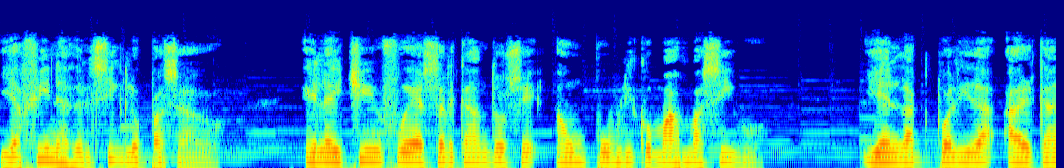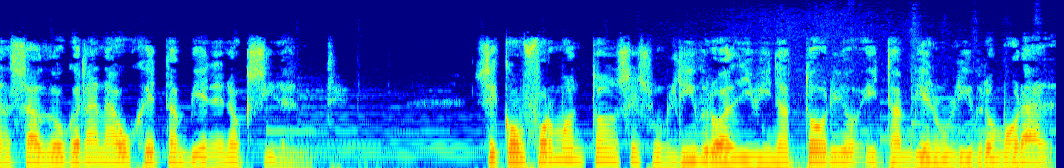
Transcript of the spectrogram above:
y a fines del siglo pasado, el I Ching fue acercándose a un público más masivo y en la actualidad ha alcanzado gran auge también en Occidente. Se conformó entonces un libro adivinatorio y también un libro moral,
